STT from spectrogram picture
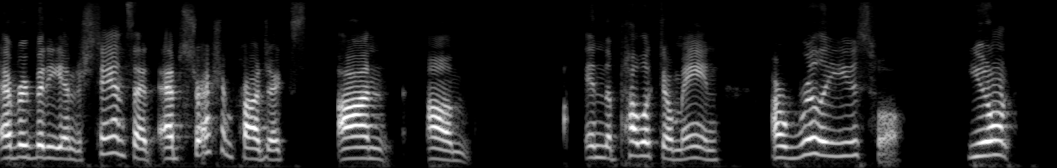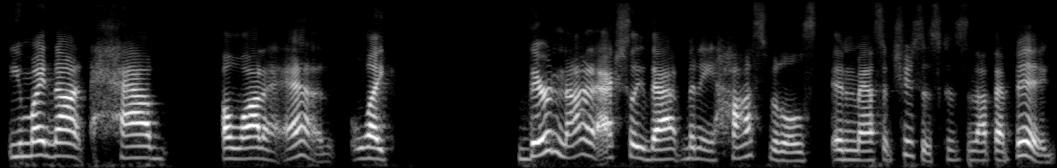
everybody understands that abstraction projects on um in the public domain are really useful. You don't you might not have a lot of end like there are not actually that many hospitals in Massachusetts because it's not that big.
